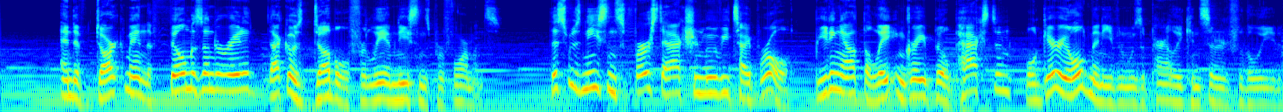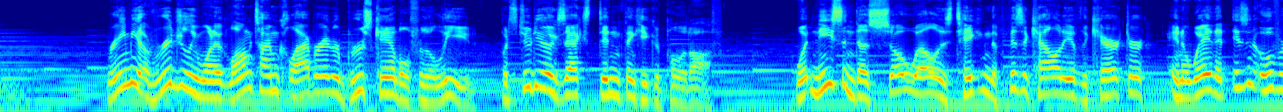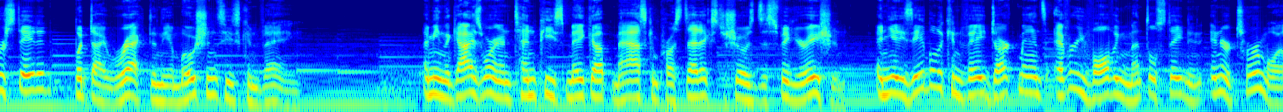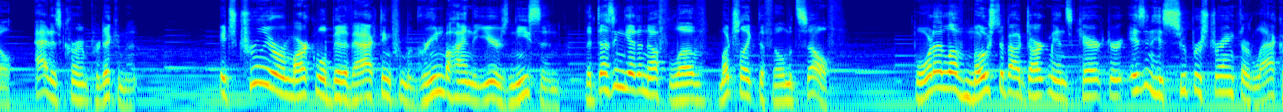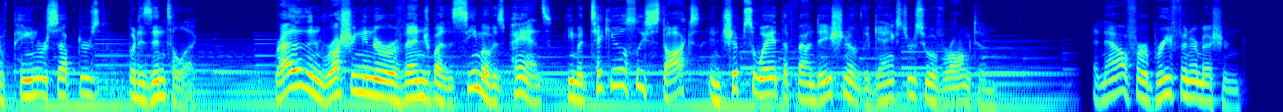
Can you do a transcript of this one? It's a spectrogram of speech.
And if Darkman the film is underrated, that goes double for Liam Neeson's performance. This was Neeson's first action movie type role, beating out the late and great Bill Paxton, while Gary Oldman even was apparently considered for the lead. Raimi originally wanted longtime collaborator Bruce Campbell for the lead, but studio execs didn't think he could pull it off. What Neeson does so well is taking the physicality of the character in a way that isn't overstated, but direct in the emotions he's conveying. I mean, the guy's wearing 10 piece makeup, mask, and prosthetics to show his disfiguration, and yet he's able to convey Darkman's ever evolving mental state and inner turmoil at his current predicament. It's truly a remarkable bit of acting from a green behind the ears Neeson that doesn't get enough love, much like the film itself. But what I love most about Darkman's character isn't his super strength or lack of pain receptors, but his intellect. Rather than rushing into revenge by the seam of his pants, he meticulously stalks and chips away at the foundation of the gangsters who have wronged him. And now for a brief intermission.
